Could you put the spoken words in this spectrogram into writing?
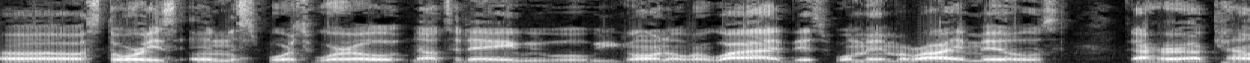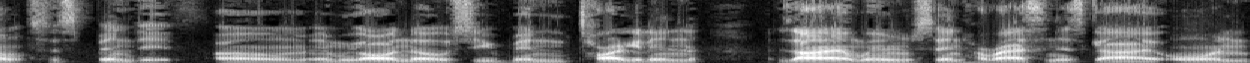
uh, stories in the sports world. Now, today we will be going over why this woman, Moriah Mills, got her account suspended. Um, and we all know she's been targeting Zion Williamson, harassing this guy on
